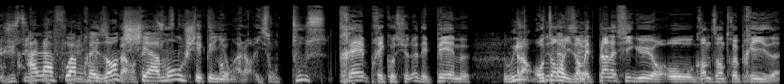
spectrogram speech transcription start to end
Juste une à la fois présentes chez Hamon ou chez Payon. Alors, ils sont tous très précautionneux des PME. Oui, alors, autant ils en mettent plein la figure aux grandes entreprises.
